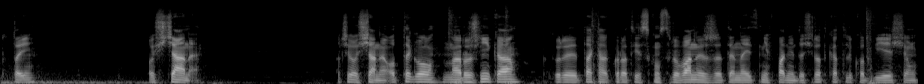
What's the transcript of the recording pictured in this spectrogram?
tutaj o ścianę. Znaczy o ścianę. Od tego narożnika, który tak akurat jest skonstruowany, że ten nade nie wpadnie do środka, tylko odbije się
